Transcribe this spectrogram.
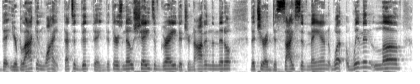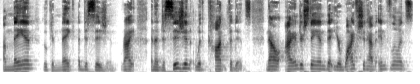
That you're black and white. That's a good thing. That there's no shades of gray, that you're not in the middle, that you're a decisive man. What women love a man who can make a decision, right? And a decision with confidence. Now, I understand that your wife should have influence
